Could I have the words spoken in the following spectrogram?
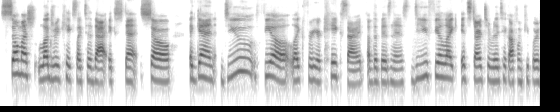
so much luxury cakes like to that extent. So, again, do you feel like for your cake side of the business, do you feel like it started to really take off when people are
